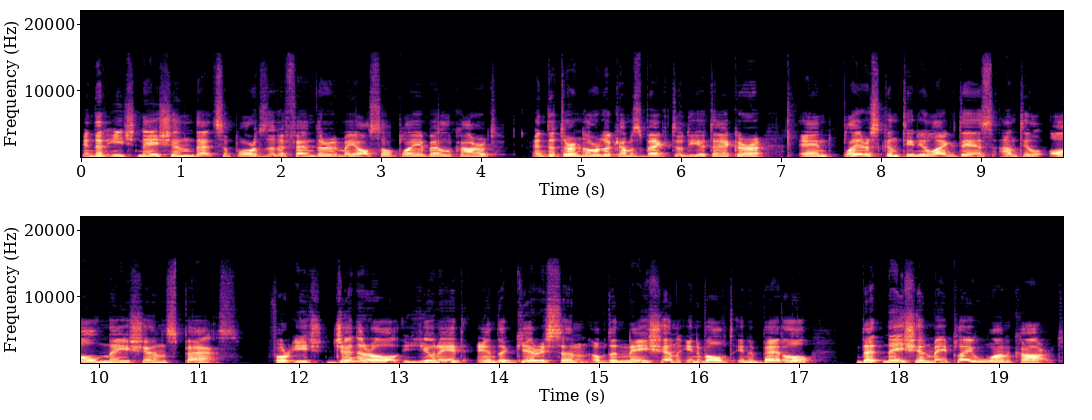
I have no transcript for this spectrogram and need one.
and then each nation that supports the defender may also play a battle card. And the turn order comes back to the attacker, and players continue like this until all nations pass. For each general, unit, and the garrison of the nation involved in a battle, that nation may play one card.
